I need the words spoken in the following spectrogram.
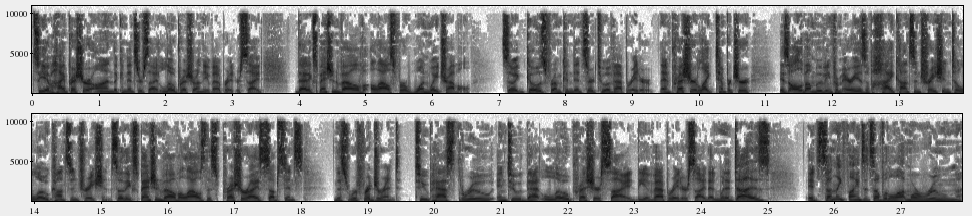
So you have high pressure on the condenser side, low pressure on the evaporator side. That expansion valve allows for one-way travel. So it goes from condenser to evaporator. And pressure, like temperature, is all about moving from areas of high concentration to low concentration. So the expansion valve allows this pressurized substance, this refrigerant, to pass through into that low pressure side, the evaporator side. And when it does, it suddenly finds itself with a lot more room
